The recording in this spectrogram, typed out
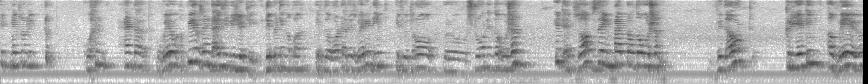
it makes only one and the wave appears and dies immediately, depending upon if the water is very deep, if you throw uh, stone in the ocean, it absorbs the impact of the ocean without creating a wave,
